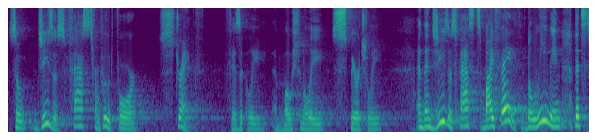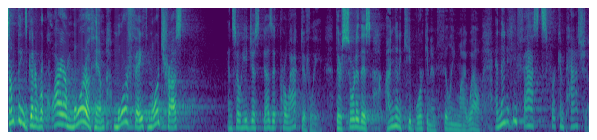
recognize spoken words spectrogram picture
So Jesus fasts from food for strength, physically, emotionally, spiritually. And then Jesus fasts by faith, believing that something's going to require more of him, more faith, more trust. And so he just does it proactively. There's sort of this, I'm going to keep working and filling my well. And then he fasts for compassion.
